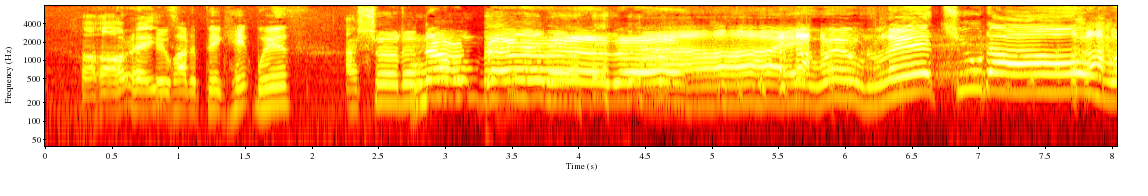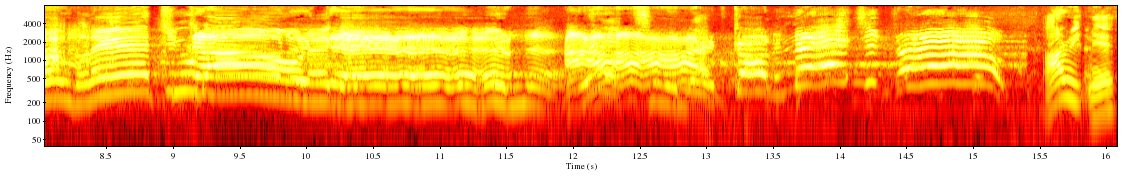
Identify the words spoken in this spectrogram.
All right. who had a big hit with. I should have known better. I won't let you down, won't let you down again. I'm gonna let you down. All right, mate.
